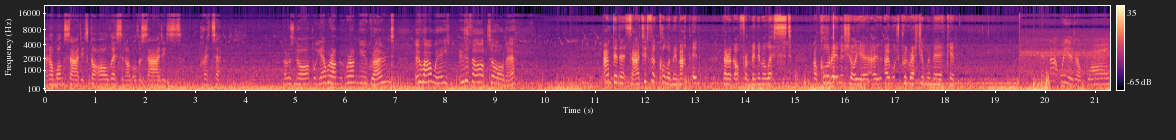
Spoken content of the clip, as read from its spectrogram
And on one side it's got all this, and on the other side it's pretty. Let us know. But yeah, we're on we're on new ground. Who are we? Who'd have thought, Tony? I'm dead excited for colour me mapping that I got from Minimalist. I'll colour it in and show you how, how much progression we're making. Isn't that weird on wall?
